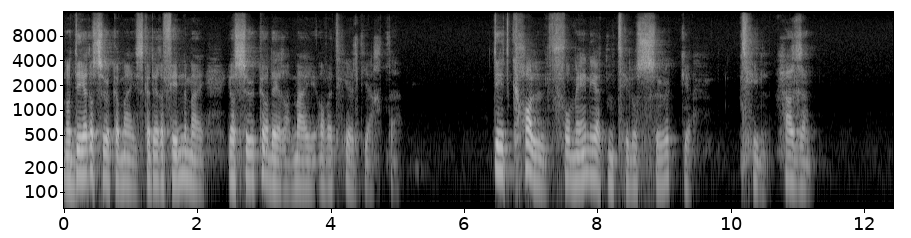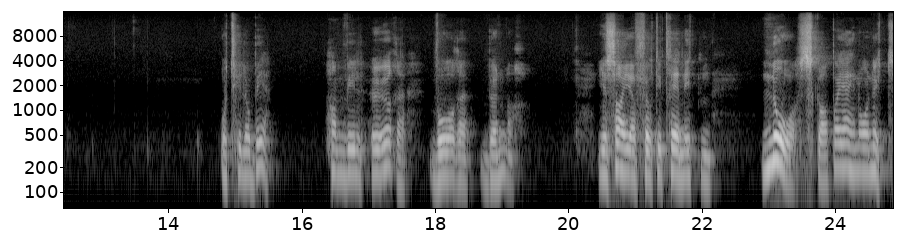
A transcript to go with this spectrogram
Når dere søker meg, skal dere finne meg. Ja, søker dere meg av et helt hjerte. Det er et kall for menigheten til å søke til Herren. Og til å be. Han vil høre våre bønner. Jesaja 43, 19. Nå skaper jeg noe nytt.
